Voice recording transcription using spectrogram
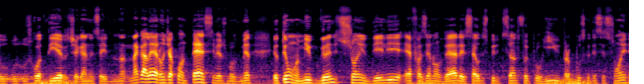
o- o- os roteiros, chegar nisso aí, na, na galera, onde acontece mesmo o movimento. Eu tenho um amigo, o grande sonho dele é fazer novela, ele saiu do Espírito Santo, foi pro Rio para busca desse sonho.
